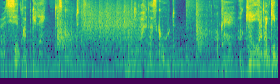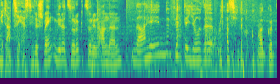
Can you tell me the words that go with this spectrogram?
Aber sie sind abgelenkt, das ist gut. Die machen das gut. Okay. Okay, ja, dann gehen wir da zuerst hin. Wir schwenken wieder zurück zu den anderen. Nein, fick dich, Josef. Lass ihn doch mal kurz.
